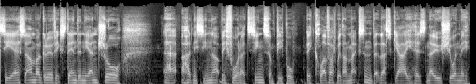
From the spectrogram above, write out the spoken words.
SES Amber Groove extending the intro. Uh, I hadn't seen that before. I'd seen some people be clever with their mixing, but this guy has now shown me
